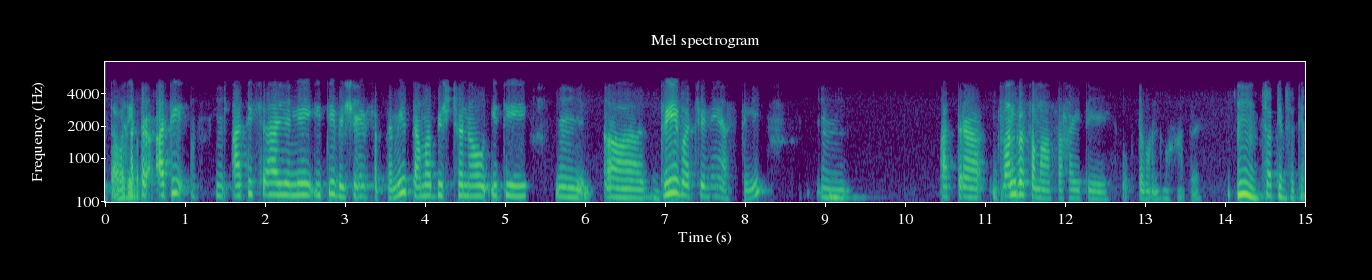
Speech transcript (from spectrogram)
तावदेव। अति अतिशयने इति विषयसप्तमी तमभिष्ठनौ इति द्विवचने अस्ति। अत्र द्वन्द्वसमासः इति उक्तवान् महोदय। सत्यं सत्यं।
